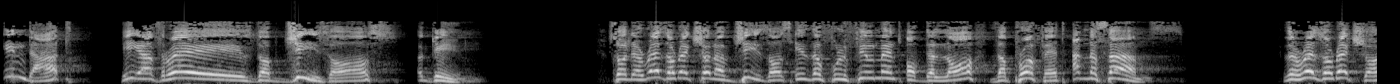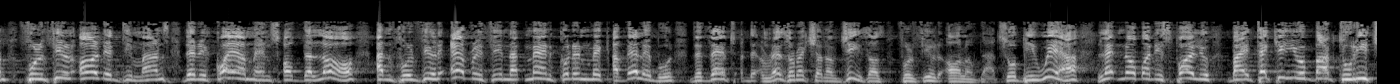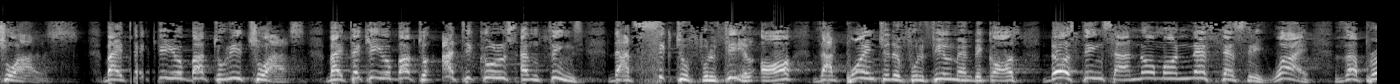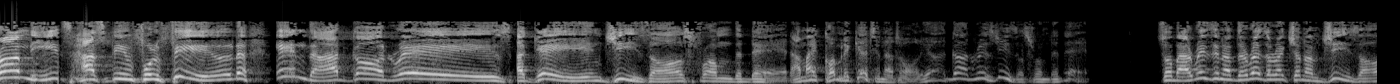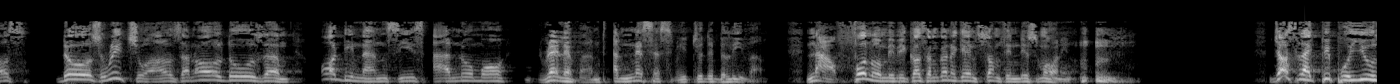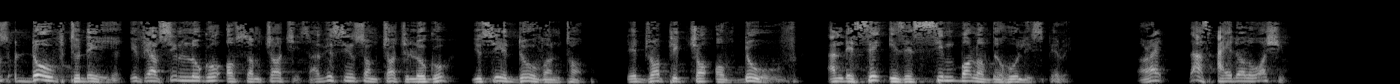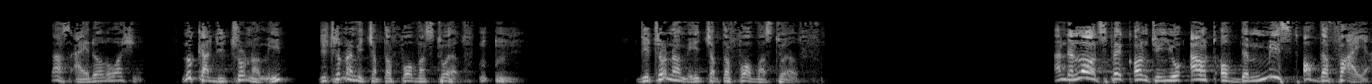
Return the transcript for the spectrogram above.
In that he hath raised up Jesus again. So the resurrection of Jesus is the fulfillment of the law, the prophet, and the Psalms. The resurrection fulfilled all the demands, the requirements of the law and fulfilled everything that man couldn't make available. The death, the resurrection of Jesus fulfilled all of that. So beware, let nobody spoil you by taking you back to rituals by taking you back to rituals, by taking you back to articles and things that seek to fulfill or that point to the fulfillment because those things are no more necessary. Why? The promise has been fulfilled in that God raised again Jesus from the dead. Am I communicating at all? Yeah, God raised Jesus from the dead. So by reason of the resurrection of Jesus, those rituals and all those um, ordinances are no more relevant and necessary to the believer. Now follow me because I'm going to get something this morning. Just like people use dove today. If you have seen logo of some churches, have you seen some church logo? You see a dove on top. They draw picture of dove and they say is a symbol of the Holy Spirit. Alright? That's idol worship. That's idol worship. Look at Deuteronomy. Deuteronomy chapter 4 verse 12. Deuteronomy chapter 4 verse 12. And the Lord spake unto you out of the midst of the fire.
